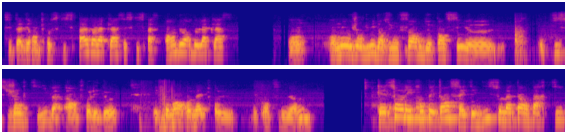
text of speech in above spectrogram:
c'est-à-dire entre ce qui se passe dans la classe et ce qui se passe en dehors de la classe? Est aujourd'hui dans une forme de pensée euh, disjonctive entre les deux, et comment remettre du continuum? Quelles sont les compétences? Ça a été dit ce matin en partie,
